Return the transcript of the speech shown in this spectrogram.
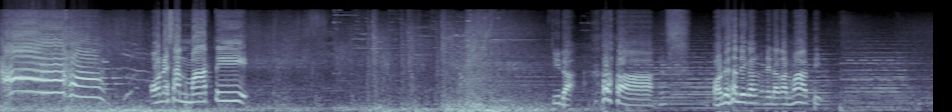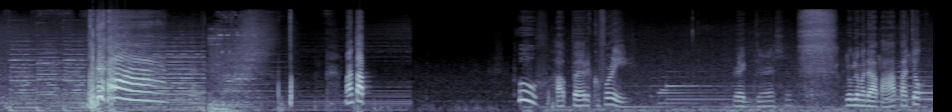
Ah! Onesan mati. Tidak. Onesan tidak, tidak akan mati. Mantap. Huh, HP recovery. Regeneration. Gue belum ada apa-apa, Cuk.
